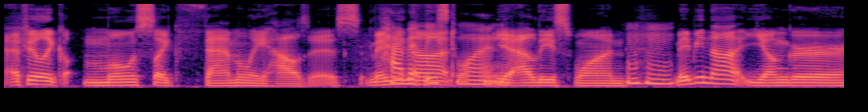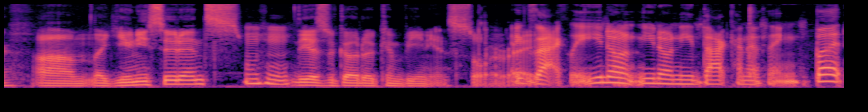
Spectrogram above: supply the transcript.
I feel like most like family houses maybe Have at least one. Yeah, at least one. Maybe not younger um, like uni students. They just go to a convenience store, right? Exactly. You don't you don't need that kind of thing. But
